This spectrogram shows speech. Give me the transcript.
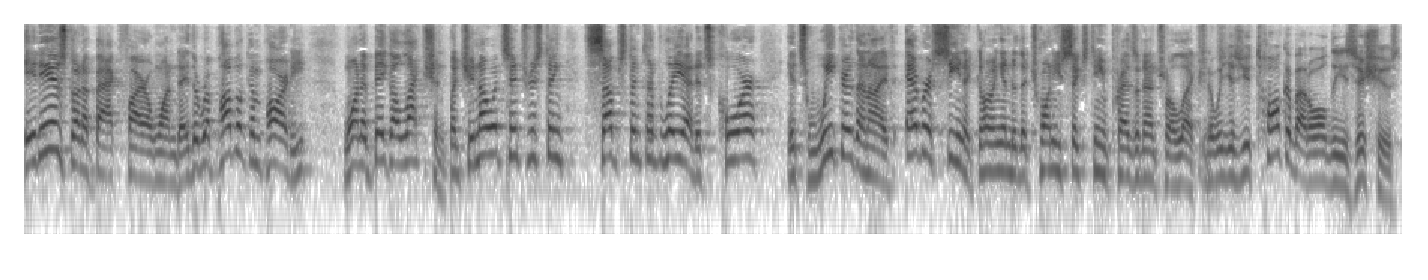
it is going to backfire one day. The Republican Party won a big election. But you know what's interesting? Substantively, at its core, it's weaker than I've ever seen it going into the 2016 presidential election. You know, as you talk about all these issues,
